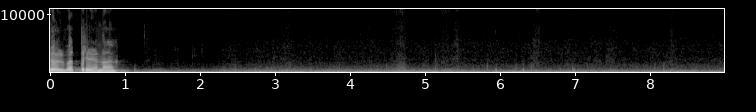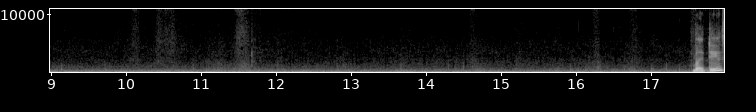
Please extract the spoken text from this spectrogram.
twelve എത്രയാണ്? That is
